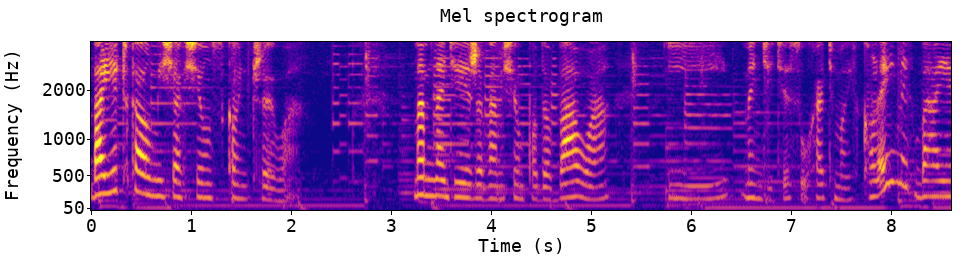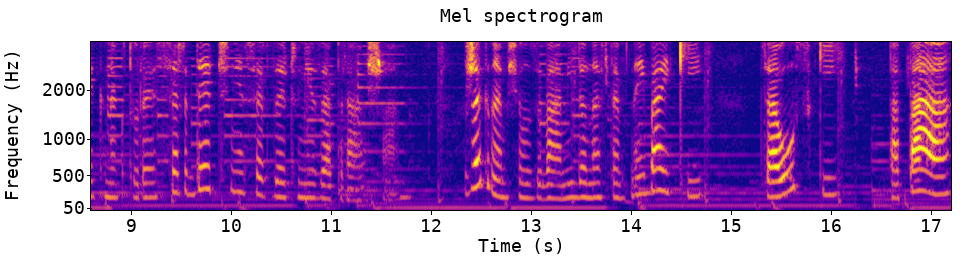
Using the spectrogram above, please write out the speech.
bajeczka o misiach się skończyła. Mam nadzieję, że Wam się podobała i będziecie słuchać moich kolejnych bajek, na które serdecznie, serdecznie zapraszam. Żegnam się z Wami do następnej bajki. Całuski, pa pa!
